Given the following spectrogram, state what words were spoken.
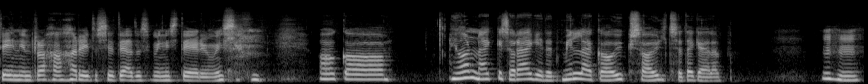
teenin raha Haridus- ja Teadusministeeriumis aga Joanna, äkki sa räägid, et millega ÜKSA üldse tegeleb mm? -hmm.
